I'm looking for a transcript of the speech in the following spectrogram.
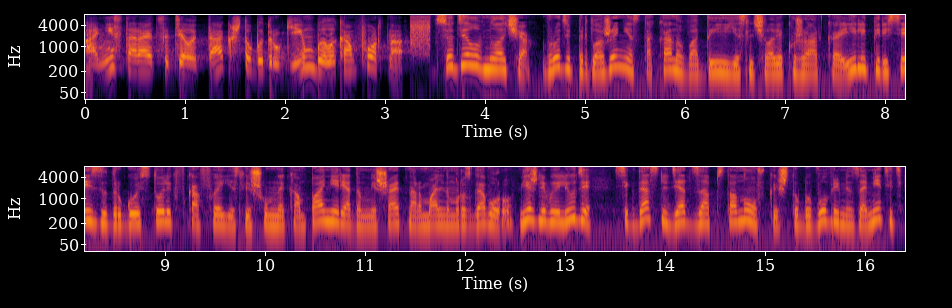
Они стараются делать так, чтобы другим было комфортно. Все дело в мелочах, вроде предложения стакана воды, если человеку жарко, или пересесть за другой столик в кафе, если шумная компания рядом мешает нормальному разговору. Вежливые люди всегда следят за обстановкой, чтобы вовремя заметить,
